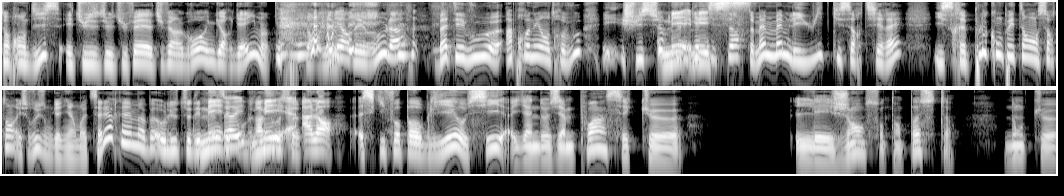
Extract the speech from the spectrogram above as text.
T'en prends 10 et tu, tu, tu fais, tu fais un gros Hunger Game. Regardez-vous là, battez-vous, euh, apprenez entre vous. Et je suis sûr Mais- que les gars mais qui sortent, même, même les 8 qui sortiraient, ils seraient plus compétents en sortant. Et surtout, ils ont gagné un mois de salaire quand même, au lieu de se mais, déplacer pour gratos. mais alors, ce qu'il faut pas oublier aussi, il y a un deuxième point, c'est que les gens sont en poste. Donc, euh,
